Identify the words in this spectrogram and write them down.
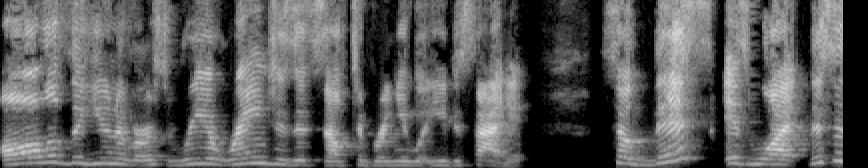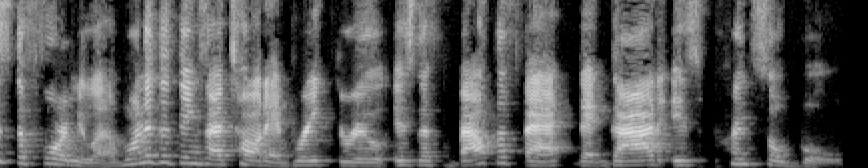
all of the universe rearranges itself to bring you what you decided. So this is what this is the formula. One of the things I taught at Breakthrough is about the fact that God is principled.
